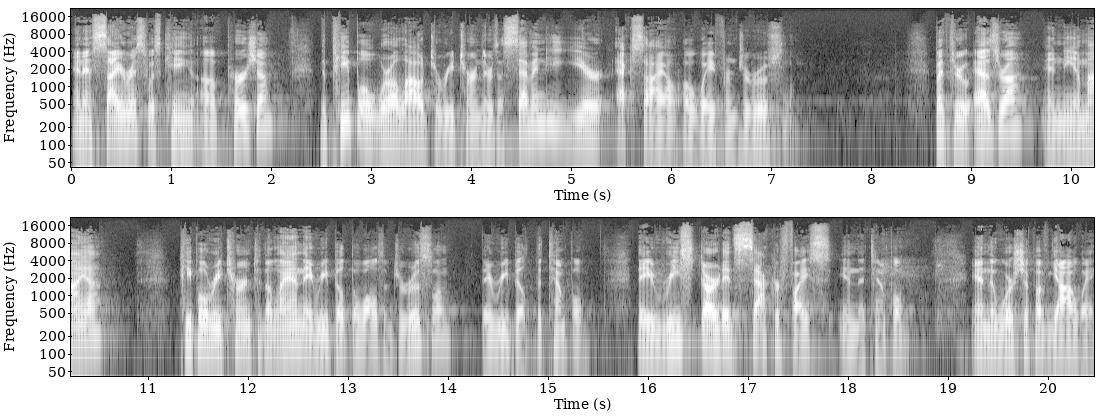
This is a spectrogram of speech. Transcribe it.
and as Cyrus was king of Persia, the people were allowed to return. There's a 70 year exile away from Jerusalem. But through Ezra and Nehemiah, people returned to the land. They rebuilt the walls of Jerusalem, they rebuilt the temple. They restarted sacrifice in the temple and the worship of Yahweh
